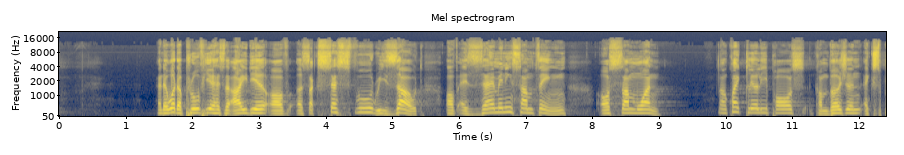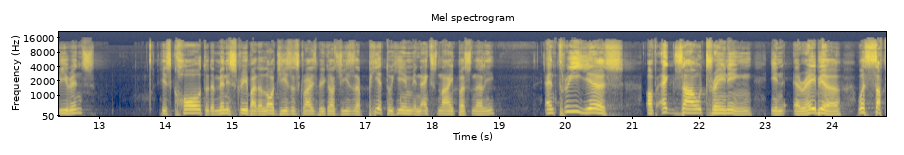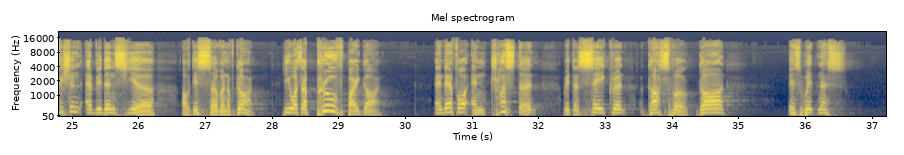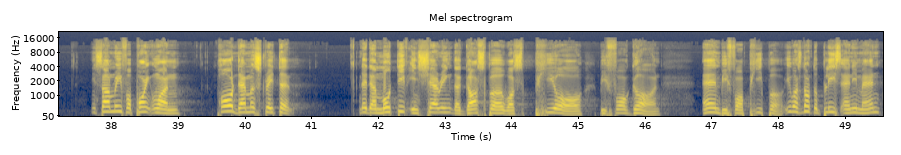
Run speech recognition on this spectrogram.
And the word approve here has the idea of a successful result of examining something or someone. Now, quite clearly, Paul's conversion experience, his call to the ministry by the Lord Jesus Christ because Jesus appeared to him in Acts 9 personally, and three years of exile training in Arabia was sufficient evidence here of this servant of God. He was approved by God and therefore entrusted with the sacred gospel. God is witness. In summary, for point one, Paul demonstrated that their motive in sharing the gospel was pure before God and before people. It was not to please any man,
